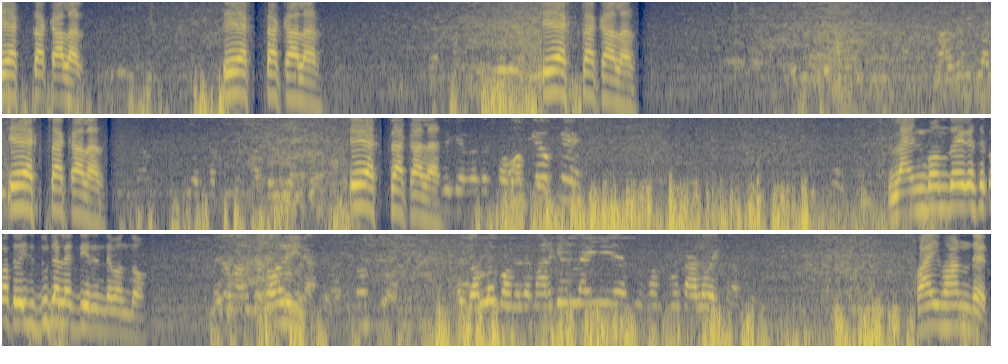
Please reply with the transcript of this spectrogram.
এ একটা কালার এ একটা কালার এ একটা কালার এ একটা কালার। এ একটা কালার। ওকে ওকে। লাইন বন্ধ হয়ে গেছে কত? এই যে দুটা লাইট দিয়ে দেন বন্ধ। চলই না। জল্লো কম এটা মার্কেটের লাইনে এত সম্পূর্ণ আলো হয়েছে না ফাইভ হান্ড্রেড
